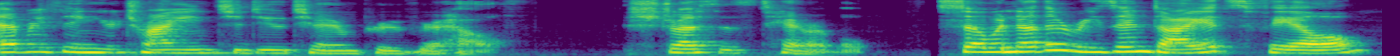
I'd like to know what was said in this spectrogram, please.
everything you're trying to do to improve your health. Stress is terrible. So another reason diets fail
